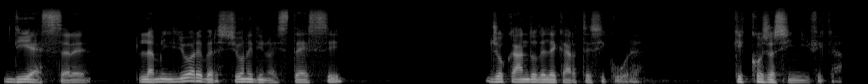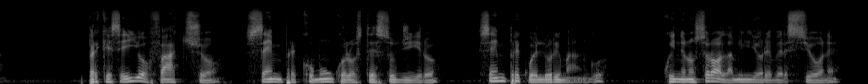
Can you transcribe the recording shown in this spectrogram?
di essere la migliore versione di noi stessi giocando delle carte sicure. Che cosa significa? Perché se io faccio sempre comunque lo stesso giro, sempre quello rimango. Quindi non sarò la migliore versione.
